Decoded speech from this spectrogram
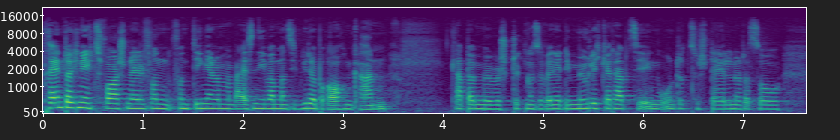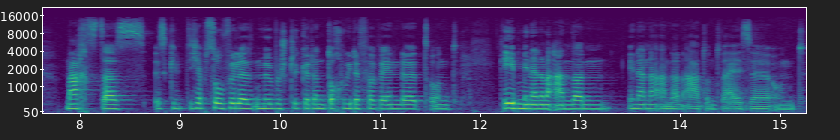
Trennt euch nicht vorschnell von, von Dingen, weil man weiß nie, wann man sie wieder brauchen kann. Gerade bei Möbelstücken. Also wenn ihr die Möglichkeit habt, sie irgendwo unterzustellen oder so, macht's das. Es gibt, ich habe so viele Möbelstücke dann doch wieder verwendet und eben in einem anderen, in einer anderen Art und Weise. Und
